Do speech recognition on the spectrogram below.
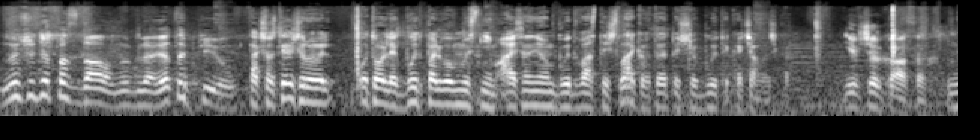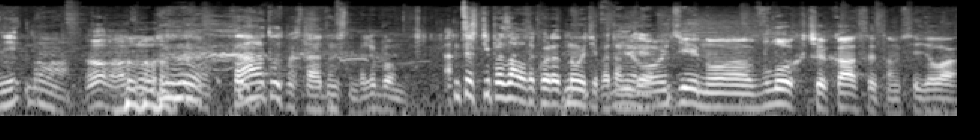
Ну чуть опоздал, ну бля, я топил. Так что следующий ролик, вот ролик будет по-любому с ним. А если на нем будет 20 тысяч лайков, то это еще будет и качалочка. И в Черкасах. Не... А. Ага. Да, тут поставят, ну, с ним, по-любому. Ну, это же типа зал такой родной, типа там, Не, где... ну окей, но влог Черкаси, там все дела.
